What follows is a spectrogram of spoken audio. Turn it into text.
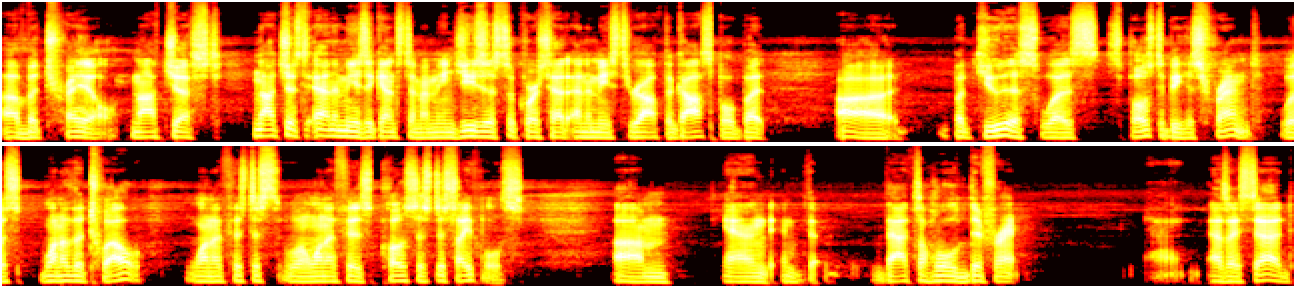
a betrayal, not just not just enemies against him. I mean, Jesus, of course, had enemies throughout the gospel, but uh, but Judas was supposed to be his friend, was one of the twelve, one of his well, one of his closest disciples, um, and and th- that's a whole different. Uh, as I said,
